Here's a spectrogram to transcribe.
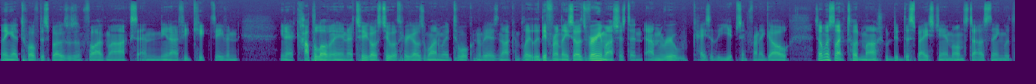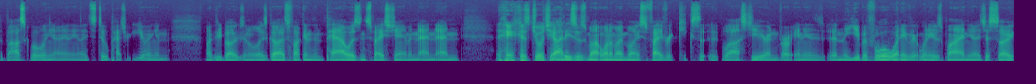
I think he had twelve disposals and five marks, and you know if he kicked even you know a couple of you know two goals two or three goals one, we're talking about his night completely differently. So it's very much just an unreal case of the yips in front of goal. It's almost like Todd Marshall did the Space Jam Monstars thing with the basketball. You know, you know it's still Patrick Ewing and Muggsy Bogues and all those guys, fucking Powers and Space Jam, and and and because Georgiades was my, one of my most favourite kicks last year and in, in the year before when he when he was playing, you know, just so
